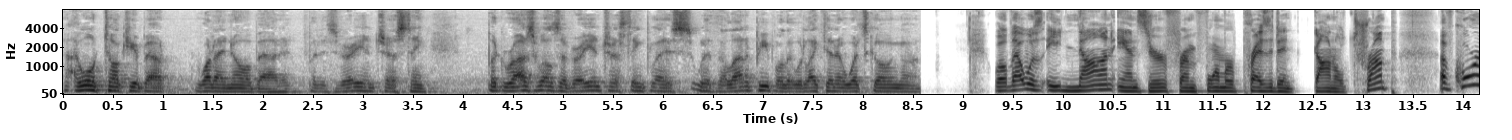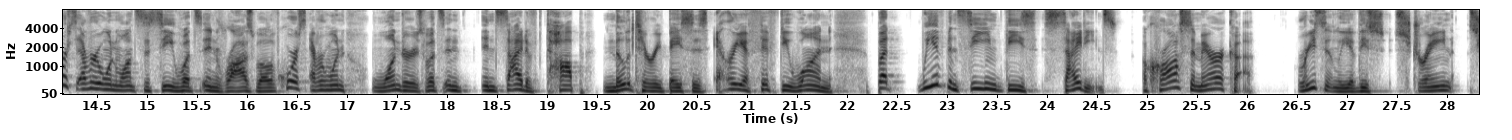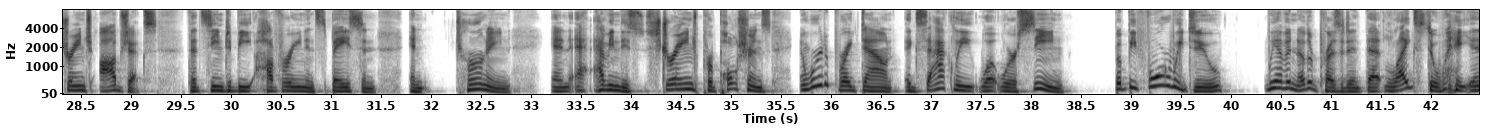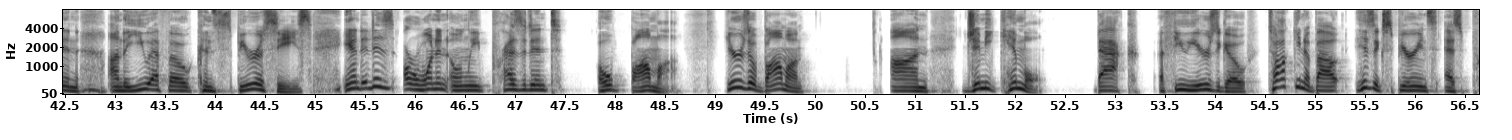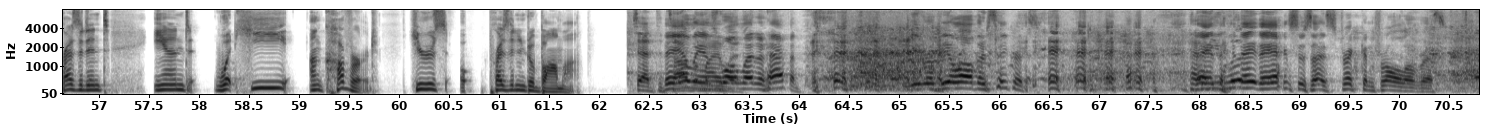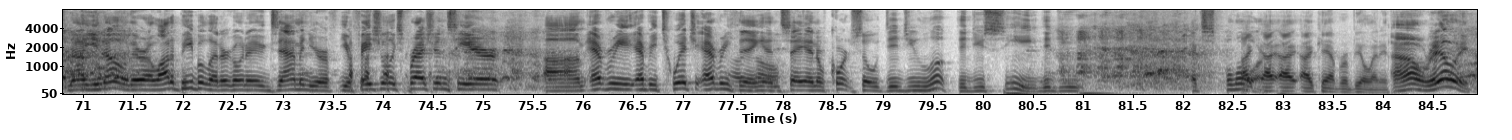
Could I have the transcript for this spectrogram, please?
I won't talk to you about what I know about it, but it's very interesting. But Roswell's a very interesting place with a lot of people that would like to know what's going on. Well, that was a non answer from former President Donald Trump. Of course, everyone wants to see what's in Roswell. Of course, everyone wonders what's in, inside of top military bases, Area 51. But we have been seeing these sightings across America recently of these strange, strange objects that seem to be hovering in space and, and turning and having these strange propulsions. And we're going to break down exactly what we're seeing but before we do, we have another president that likes to weigh in on the UFO conspiracies, and it is our one and only President Obama. Here's Obama on Jimmy Kimmel back a few years ago talking about his experience as president and what he uncovered. Here's President Obama. The, the aliens won't let it happen. you reveal all their secrets. they, they, they, exercise strict control over us. Now, you know, there are a lot of people that are going to examine your, your facial expressions here, um, every, every twitch, everything, oh, no. and say, and of course, so did you look? Did you see? Did you explore? I, I, I can't reveal anything. Oh, really?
